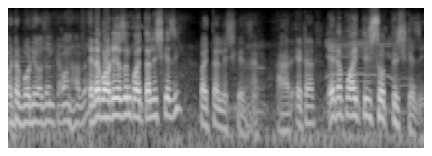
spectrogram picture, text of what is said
ওটা বডি ওজন কেমন হবে? এটা বডি ওজন পঁয়তাল্লিশ কেজি। পঁয়তাল্লিশ কেজি। আর এটার? এটা পঁয়ত্রিশ ছত্রিশ কেজি।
